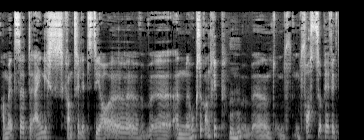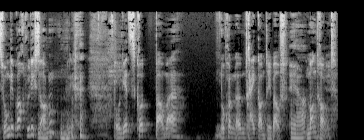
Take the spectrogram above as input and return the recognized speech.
Haben wir jetzt halt eigentlich das ganze letzte Jahr äh, einen Rucksackantrieb mhm. äh, fast zur Perfektion gebracht, würde ich sagen. Mhm. mhm. und jetzt gerade bauen wir noch einen, einen Dreigantrieb auf. Ja. Manntragend.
